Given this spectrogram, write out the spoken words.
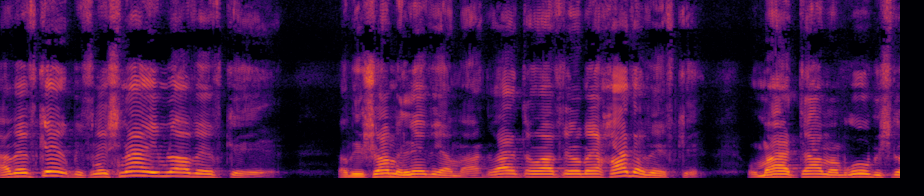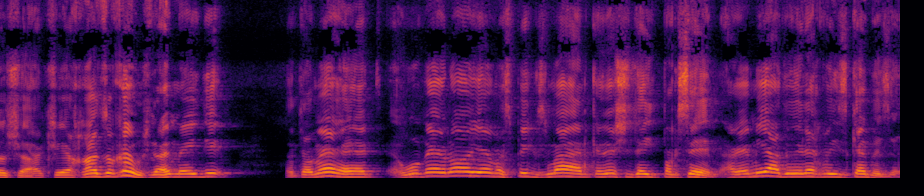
אבי הפקר, בפני שניים לא אבי הפקר. רבי יהושע מלוי אמר, דבר תורה אפילו באחד אבי הפקר. ומה הטעם אמרו בשלושה, כשאחד זוכר ושניים מעידים. זאת אומרת, הוא אומר לא יהיה מספיק זמן כדי שזה יתפרסם, הרי מיד הוא ילך ויזכה בזה,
